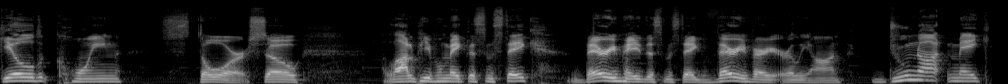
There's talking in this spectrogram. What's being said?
guild coin store. So a lot of people make this mistake. Barry made this mistake very, very early on. Do not make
